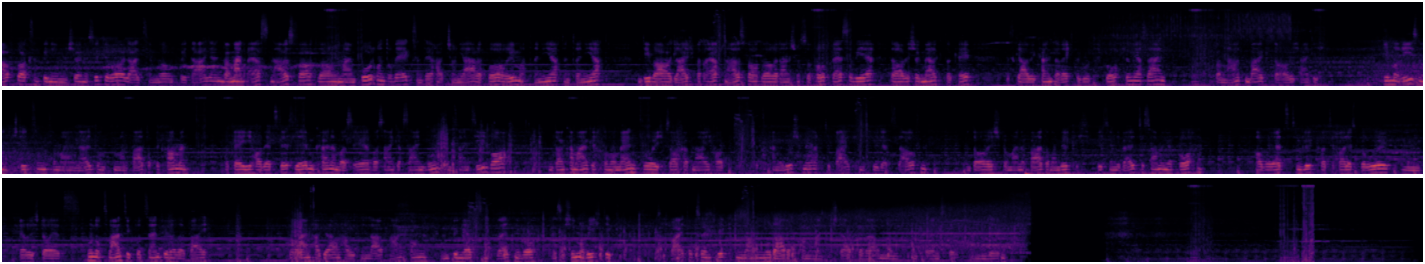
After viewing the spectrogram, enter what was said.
Aufgewachsen bin ich im schönen Südtirol, also im Norden von Italien. Bei meiner ersten Ausfahrt war ich mit meinem Bruder unterwegs und der hat schon Jahre vorher immer trainiert und trainiert. Und die war gleich bei der ersten Ausfahrt war er dann schon sofort besser wie er. Da habe ich schon gemerkt, okay, das glaube ich könnte ein recht guter Sport für mich sein. Beim Mountainbike, da habe ich eigentlich immer riesen Unterstützung von meinen Eltern und von meinem Vater bekommen. Okay, ich habe jetzt das leben können, was er, was eigentlich sein Wunsch und sein Ziel war. Und dann kam eigentlich der Moment, wo ich gesagt habe, nein, ich habe jetzt keine Lust mehr zu beizen, ich will jetzt laufen. Und da ist für meinen Vater dann wirklich ein bisschen die Welt zusammengebrochen. Aber jetzt zum Glück hat sich alles beruhigt und er ist da jetzt 120 Prozent wieder dabei. Vor eineinhalb Jahren habe ich den Laufen angefangen und bin jetzt auf Weltniveau. Es ist immer wichtig, sich weiterzuentwickeln. Nur dadurch kann man eigentlich stärker werden und konkurrenzfähig sein im Leben.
